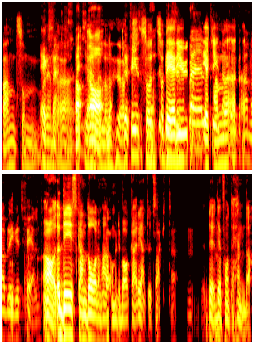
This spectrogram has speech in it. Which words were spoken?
band som Exakt. varenda Ja, jävel ja. har hört. Det finns, så, det så det är ju det kan, att han har blivit fälld. ja, det är skandal om han kommer tillbaka, rent ut sagt. Ja. Mm. Det, det får inte hända.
